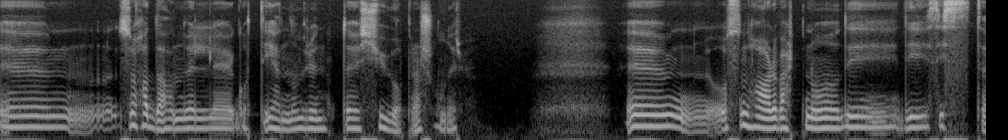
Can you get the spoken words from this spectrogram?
um, så hadde han vel gått igjennom rundt 20 uh, operasjoner. Åssen har det vært nå de, de siste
